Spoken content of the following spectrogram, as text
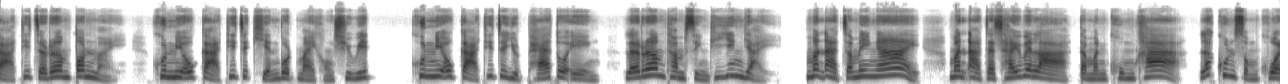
กาสที่จะเริ่มต้นใหม่ คุณมีโอกาสที่จะเขียนบทใหม่ของชีวิต คุณมีโอกาสที่จะหยุดแพ้ตัวเอง และเริ่มทำสิ่งที่ยิ่งใหญ่ มันอาจจะไม่ง่าย มันอาจจะใช้เวลา แต่มันคุ้มค่า และคุณสมควร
